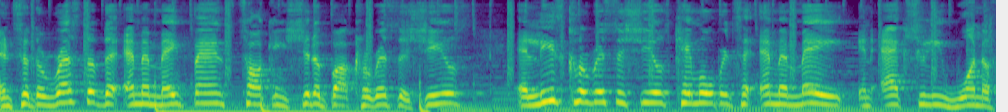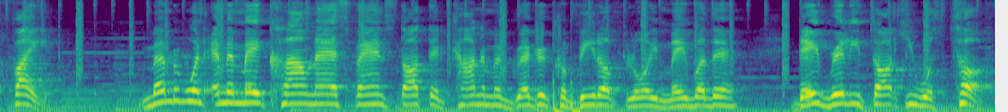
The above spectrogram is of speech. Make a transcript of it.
And to the rest of the MMA fans talking shit about Claressa Shields, at least Claressa Shields came over to MMA and actually won a fight. Remember when MMA clown ass fans thought that Conor McGregor could beat up Floyd Mayweather? They really thought he was tough.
